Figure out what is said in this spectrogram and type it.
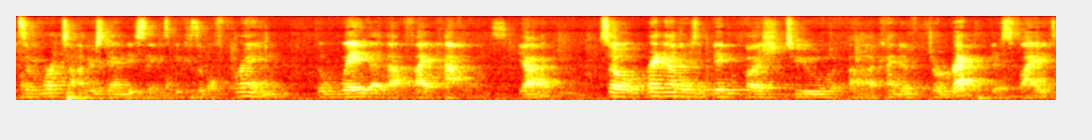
it's important to understand these things because it will frame the way that that fight happens. Yeah. So right now there's a big push to uh, kind of direct this fight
